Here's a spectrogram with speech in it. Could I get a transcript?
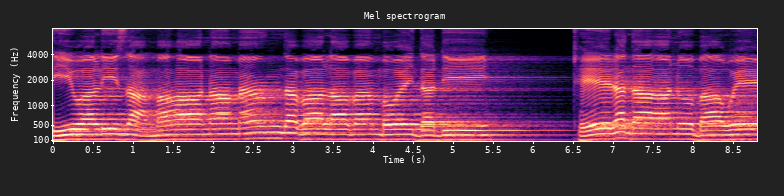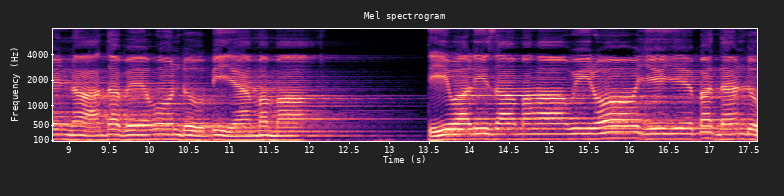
ဒီဝလီဇမဟာနာမံတဗ္ဗလာဗံဘဝိတတိထေရတအနုဘာဝေနာတဗ္ဗေဟွန်တုပိယမမဒီဝါလီဇာမဟာဝီရောယေယေပတ္တန္တု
